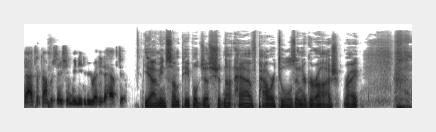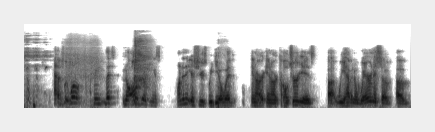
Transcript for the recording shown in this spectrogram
that's a conversation we need to be ready to have too. Yeah, I mean some people just should not have power tools in their garage, right? Absolutely. Well, I mean, let's you know, all joking is one of the issues we deal with in our in our culture is uh, we have an awareness of, of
